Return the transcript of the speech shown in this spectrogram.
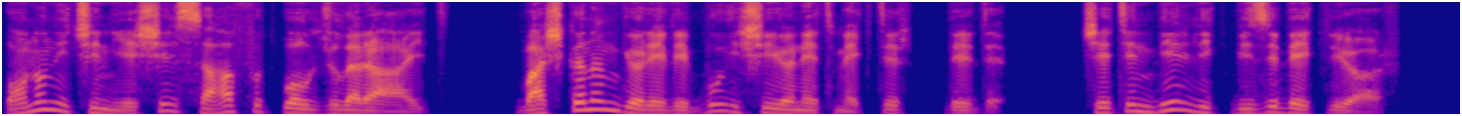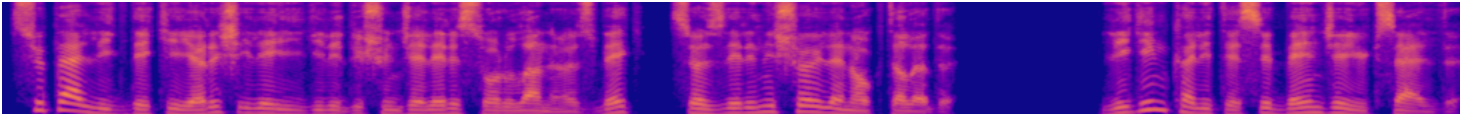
Onun için yeşil saha futbolculara ait. Başkanın görevi bu işi yönetmektir, dedi. Çetin bir lig bizi bekliyor. Süper Lig'deki yarış ile ilgili düşünceleri sorulan Özbek, sözlerini şöyle noktaladı. Ligin kalitesi bence yükseldi.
